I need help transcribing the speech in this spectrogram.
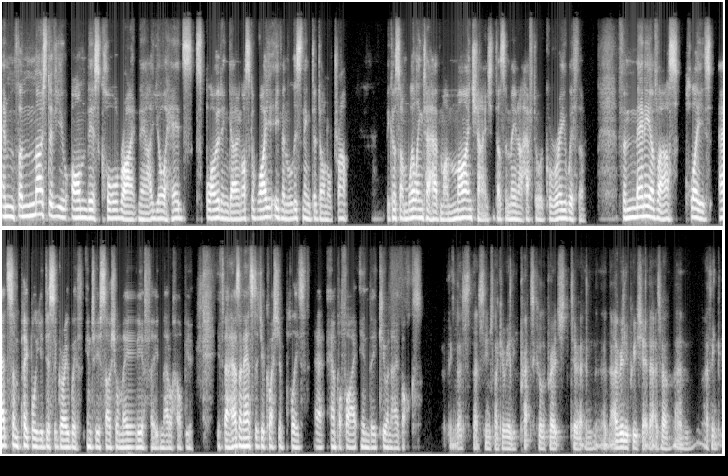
And for most of you on this call right now, your head's exploding, going, Oscar, why are you even listening to Donald Trump? Because I'm willing to have my mind changed. It doesn't mean I have to agree with them. For many of us, please add some people you disagree with into your social media feed, and that'll help you. If that hasn't answered your question, please amplify in the Q and A box. I think that's that seems like a really practical approach to it, and I really appreciate that as well. Um, I think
